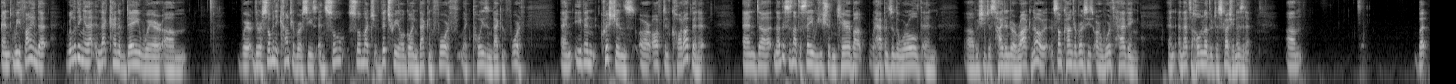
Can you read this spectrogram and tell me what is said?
And we find that we're living in that, in that kind of day where um, where there are so many controversies and so so much vitriol going back and forth, like poison back and forth, and even Christians are often caught up in it. And uh, now, this is not to say we shouldn't care about what happens in the world and uh, we should just hide under a rock. No, some controversies are worth having, and and that's a whole other discussion, isn't it? Um, but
